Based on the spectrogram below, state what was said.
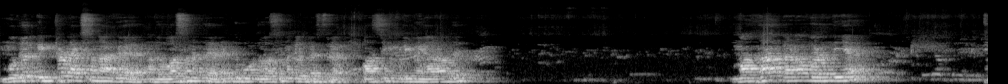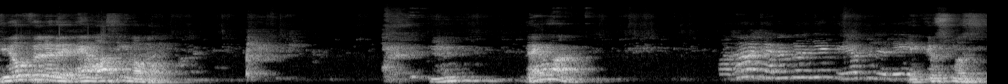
முதல் இன்ட்ரோடக்ஷனாக அந்த வசனத்தை ரெண்டு மூணு வசனங்கள் பேசுறார். வாசிக்க முடியுமா யாராவது? மகா கணம் பொருந்திய தியோப்பிலரு ஏன் வாசிங்க பாப்போம். வேகமா. மகா ஏ, கிறிஸ்துமஸ்.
